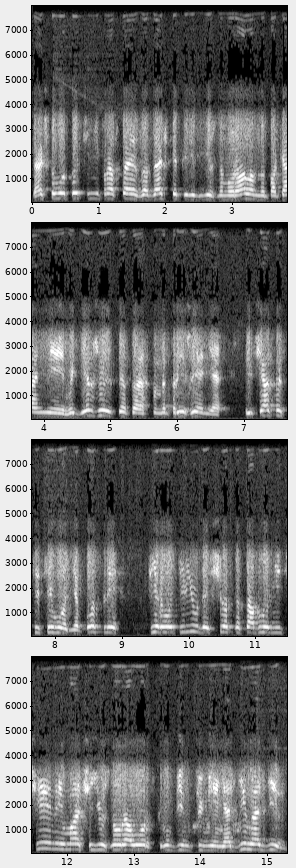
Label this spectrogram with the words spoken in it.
Так что вот очень непростая задачка перед Южным Уралом, но пока не выдерживает это напряжение. И в частности сегодня, после первого периода счет на табло ничейный в матче Южно-Урал-Орск, Рубин, Тюмень 1-1.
